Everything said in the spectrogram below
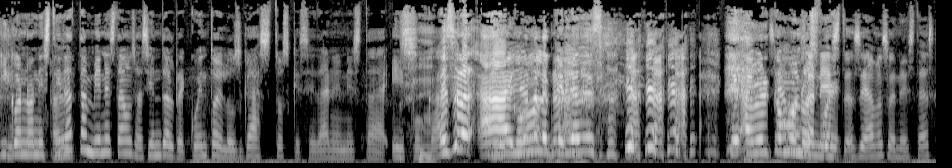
Y con honestidad también estamos haciendo el recuento de los gastos que se dan en esta época. Eso era- ah, yo no lo quería decir. Que, a ver cómo seamos nos fue. honestas, seamos honestas.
